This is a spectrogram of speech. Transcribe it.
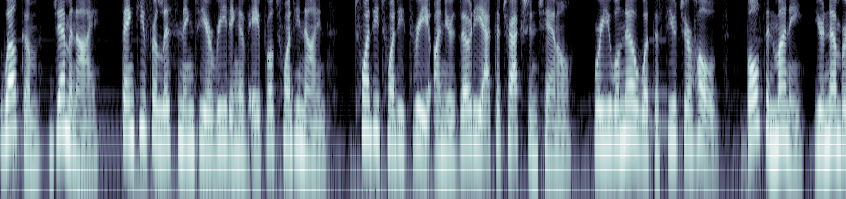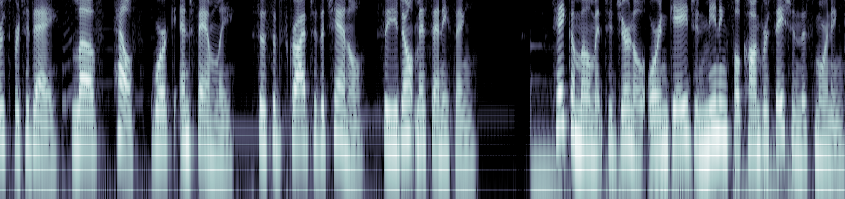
Welcome, Gemini. Thank you for listening to your reading of April 29th, 2023 on your Zodiac Attraction channel, where you will know what the future holds, both in money, your numbers for today, love, health, work, and family. So subscribe to the channel so you don't miss anything. Take a moment to journal or engage in meaningful conversation this morning,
